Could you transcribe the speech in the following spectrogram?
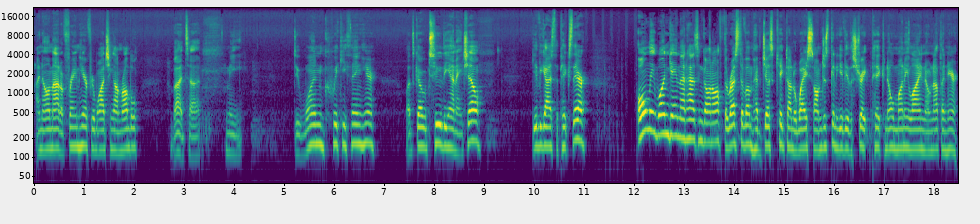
I know I'm out of frame here if you're watching on Rumble, but uh, let me do one quickie thing here. Let's go to the NHL. Give you guys the picks there. Only one game that hasn't gone off. The rest of them have just kicked underway. So I'm just going to give you the straight pick. No money line, no nothing here.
